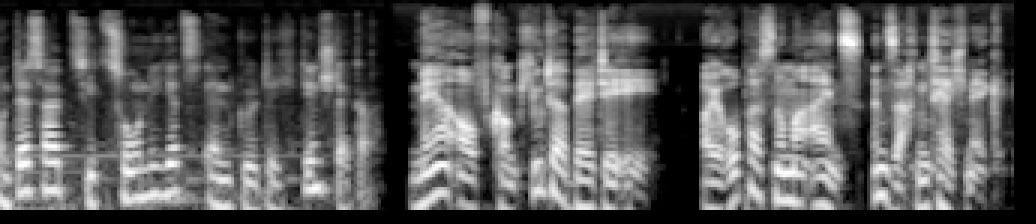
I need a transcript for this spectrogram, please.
Und deshalb zieht Sony jetzt endgültig den Stecker. Mehr auf computerbild.de, Europas Nummer 1 in Sachen Technik.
